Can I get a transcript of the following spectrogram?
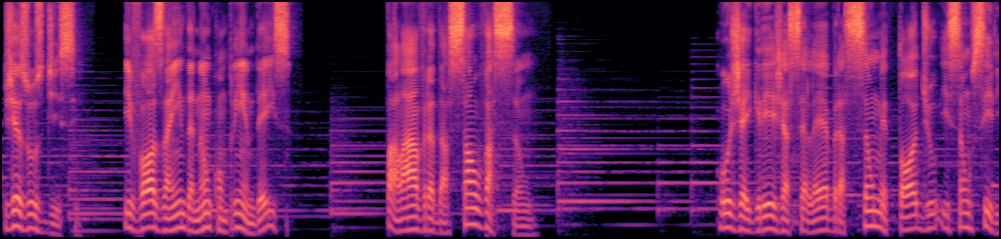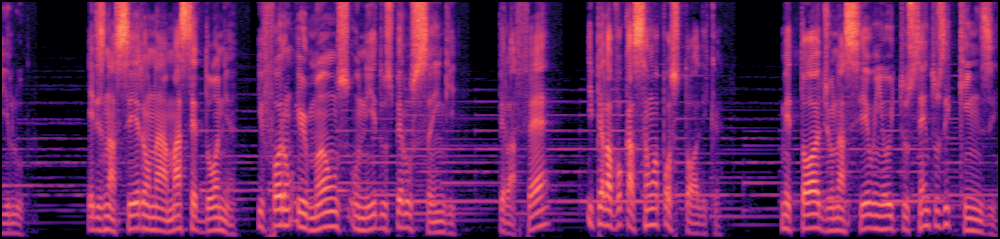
Jesus disse: e vós ainda não compreendeis? Palavra da Salvação. Hoje a Igreja celebra São Metódio e São Cirilo. Eles nasceram na Macedônia e foram irmãos unidos pelo sangue, pela fé e pela vocação apostólica. Metódio nasceu em 815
